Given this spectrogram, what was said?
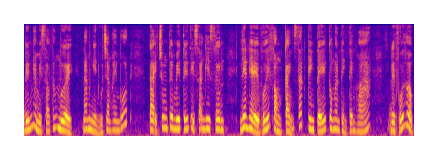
đến ngày 16 tháng 10 năm 2021 tại Trung tâm Y tế thị xã Nghi Sơn liên hệ với Phòng Cảnh sát Kinh tế Công an tỉnh Thanh Hóa để phối hợp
